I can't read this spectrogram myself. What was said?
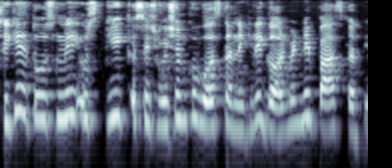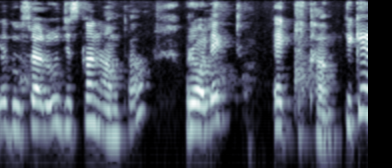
ठीक है तो उसने उसकी सिचुएशन को वर्स करने के लिए गवर्नमेंट ने पास कर दिया दूसरा रूल जिसका नाम था रोलेक्ट एक्ट था, ठीक है?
